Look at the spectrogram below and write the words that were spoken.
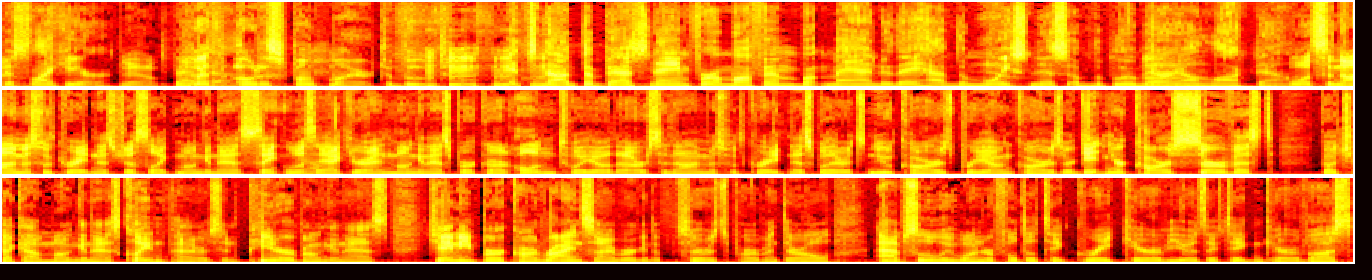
just like here. Yeah. With. Otis Spunkmeyer to boot. it's not the best name for a muffin, but man, do they have the moistness of the blueberry Uh-huh. on lockdown. Well, it's synonymous with greatness, just like Mungenast, St. Louis Acura, and Mungenast Burkhardt, Alton Toyota are synonymous with greatness. Whether it's new cars, pre-owned cars, or getting your cars serviced, go check out Mungenast, Clayton Patterson, Peter Mungenast, Jamie Burkhardt, Ryan Seiberg in the service department. They're all absolutely wonderful. They'll take great care of you as they've taken care of us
